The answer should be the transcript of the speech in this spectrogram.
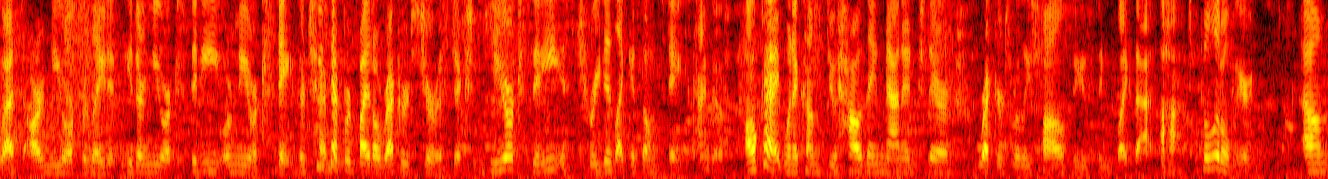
US are New York related, either New York City or New York State. They're two separate vital records jurisdictions. New York City is treated like its own state, kind of. Okay. When it comes to how they manage their records release policies, things like that. Uh-huh. It's a little weird. Um,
